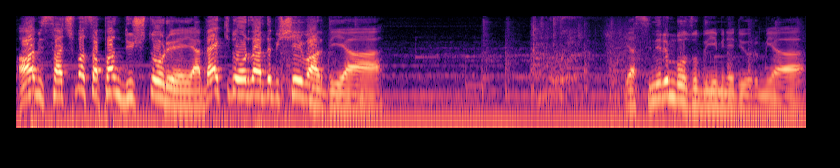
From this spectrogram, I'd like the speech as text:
Abi saçma sapan düştü oraya ya. Belki de oralarda bir şey vardı ya. Ya sinirim bozuldu yemin ediyorum ya.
